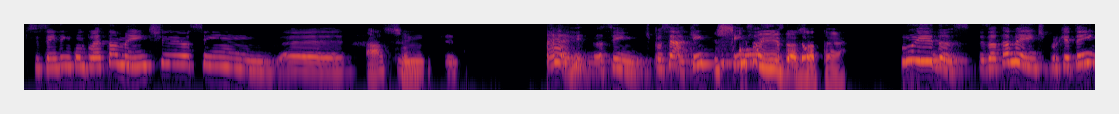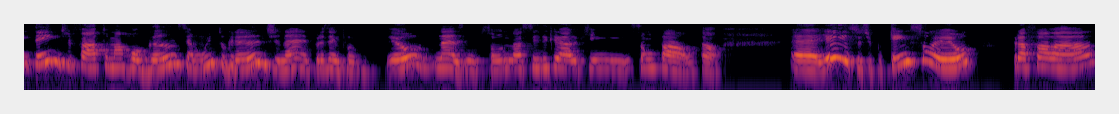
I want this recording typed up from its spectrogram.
se sentem completamente assim. É, ah, sim. É, assim, tipo assim, ah, quem. Excluídas quem até. Excluídas, exatamente, porque tem, tem de fato uma arrogância muito grande, né? Por exemplo, eu né, sou nascida e criada aqui em São Paulo tal. É, e é isso, tipo, quem sou eu para falar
